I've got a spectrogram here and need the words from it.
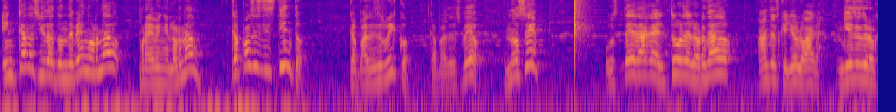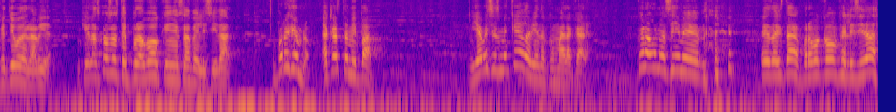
En cada ciudad donde vean hornado, prueben el hornado. Capaz es distinto. Capaz es rico. Capaz es feo. No sé. Usted haga el tour del hornado antes que yo lo haga. Y ese es el objetivo de la vida. Que las cosas te provoquen esa felicidad. Por ejemplo, acá está mi papá. Y a veces me quedo viendo con mala cara. Pero aún así me... Ahí está, provocó felicidad.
